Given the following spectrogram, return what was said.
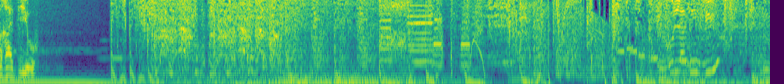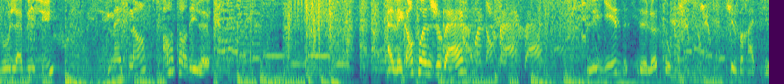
Radio. Vous l'avez vu? Vous l'avez lu? Maintenant, entendez-le. Avec Antoine Joubert, le guide de l'auto. Cube Radio.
